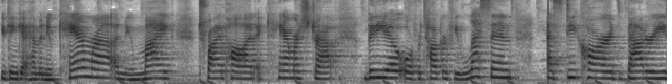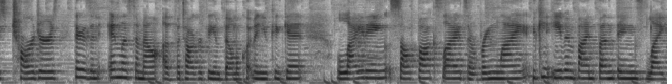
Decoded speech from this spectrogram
you can get him a new camera, a new mic, tripod, a camera strap, video or photography lessons, SD cards, batteries, chargers. There's an endless amount of photography and film equipment you could get lighting, softbox lights, a ring light. You can even find fun things like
